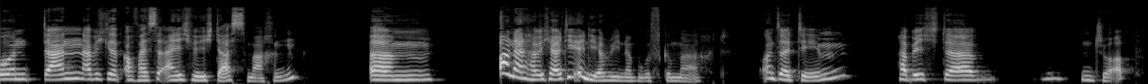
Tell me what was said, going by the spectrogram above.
Und dann habe ich gesagt, oh, weißt du, eigentlich will ich das machen. Ähm, und dann habe ich halt die Indie Arena Booth gemacht. Und seitdem habe ich da einen Job,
